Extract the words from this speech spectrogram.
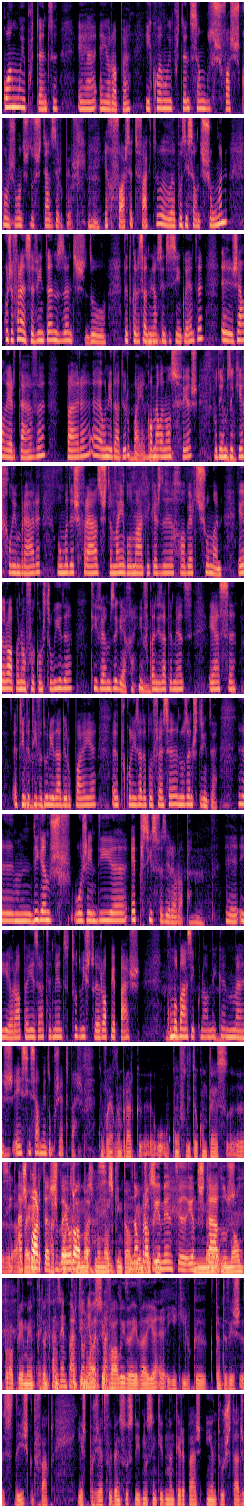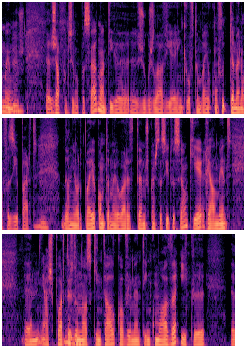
quão importante é a Europa e quão importantes são os esforços conjuntos dos Estados europeus. Uhum. E reforça, de facto, a posição de Schuman, cuja França, 20 anos antes do, da Declaração de 1950, eh, já alertava para a unidade europeia. Uhum. Como ela não se fez, podemos aqui relembrar uma das frases também emblemáticas de Robert Schuman: A Europa não foi construída, tivemos a guerra, uhum. enfocando exatamente essa a tentativa de unidade europeia uh, preconizada pela França nos anos 30. Uh, digamos, hoje em dia é preciso fazer a Europa. Uh, e a Europa é exatamente tudo isto. A Europa é paz com uma base económica, mas é essencialmente um projeto de paz. Convém relembrar que o, o conflito acontece Sim, às, beira, portas às, da portas Europa, no nosso, no nosso quintal, não assim. propriamente assim. entre Estados. Não, não propriamente, portanto, fazem parte continua a ser válido a ideia e aquilo que, que tanta vez se diz que de facto este projeto foi bem sucedido no sentido de manter a paz entre os Estados-membros. Uhum. Já aconteceu no passado, na antiga eh, Jugoslávia, em que houve também o conflito, também não fazia parte uhum. da União Europeia, como também agora estamos com esta situação, que é realmente um, eh, às portas uhum. do nosso quintal, que obviamente incomoda e que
